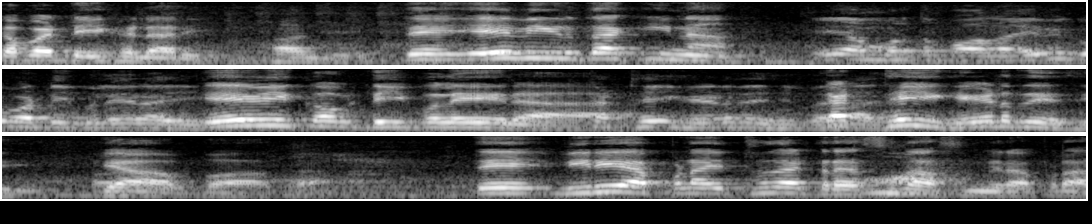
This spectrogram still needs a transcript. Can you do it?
ਕਬੱਡੀ ਖਿਡਾਰੀ। ਹਾਂਜੀ। ਤੇ ਇਹ ਵੀਰ ਦਾ ਕੀ ਨਾਂ? ਇਹ ਅਮਰਤਪਾਲ ਆ ਇਹ ਵੀ ਕਬੱਡੀ ਪਲੇਅਰ ਆ ਜੀ। ਇਹ ਵੀ ਕਬੱਡੀ ਪਲੇਅਰ ਆ। ਇਕੱਠੇ ਹੀ ਖੇਡਦੇ ਸੀ ਪਹਿਲਾਂ ਇਕੱਠੇ ਹੀ ਖੇਡਦੇ ਸੀ। ਕੀ ਬਾਤ ਆ। ਤੇ ਵੀਰੇ ਆਪਣਾ ਇੱਥੋਂ ਦਾ ਐਡਰੈਸ ਦੱਸ ਮੇਰਾ ਭਰਾ।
